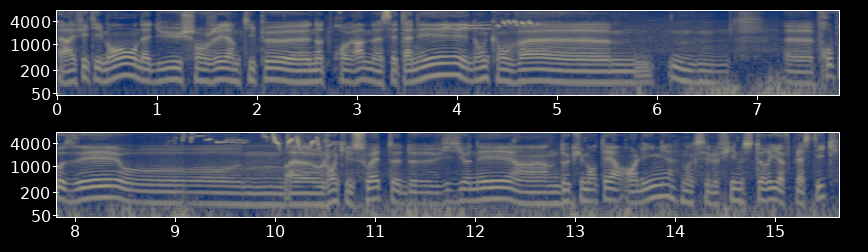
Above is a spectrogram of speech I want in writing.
Alors effectivement, on a dû changer un petit peu euh, notre programme cette année, et donc on va euh, euh, proposer aux, gens qui le souhaitent de visionner un documentaire en ligne. Donc c'est le film Story of Plastic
